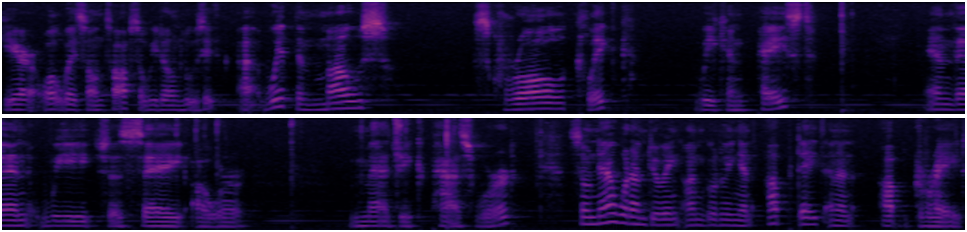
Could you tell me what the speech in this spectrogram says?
here always on top so we don't lose it. Uh, with the mouse scroll click we can paste and then we just say our magic password. So now what I'm doing I'm doing an update and an upgrade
